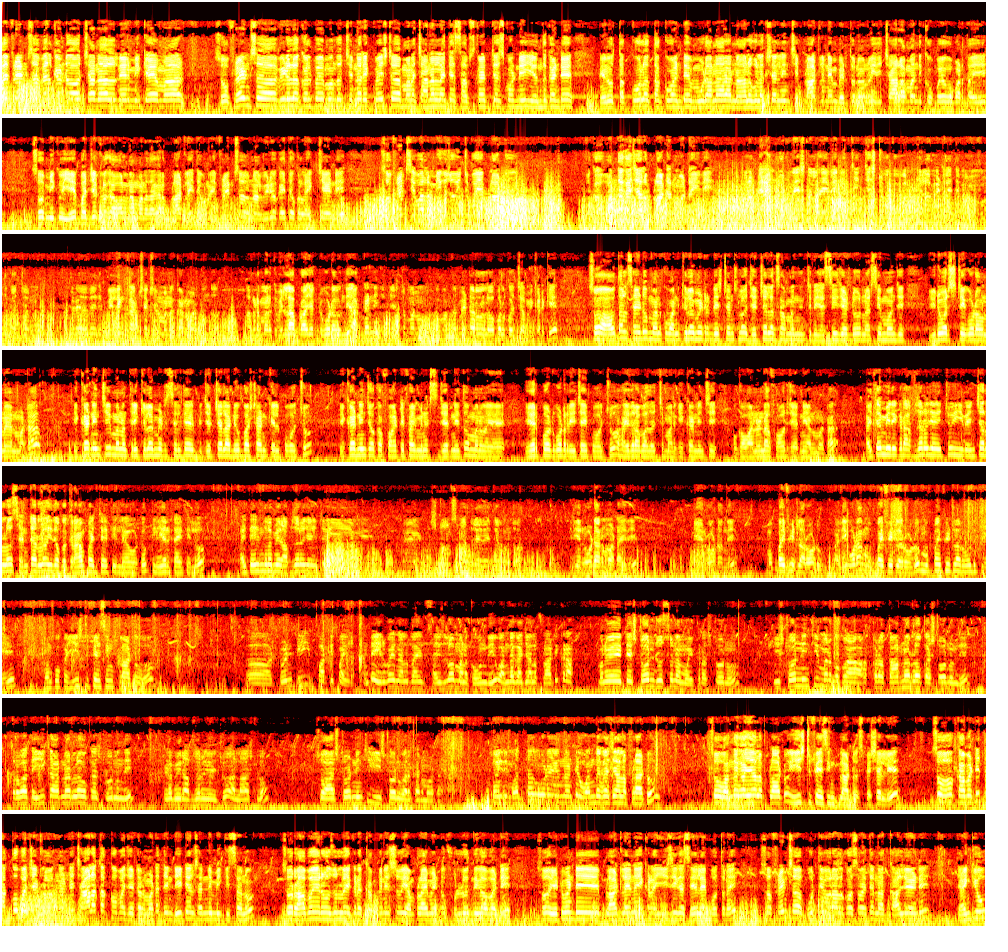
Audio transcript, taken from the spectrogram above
Hi friends welcome to our channel నేను మీ KMR so friends వీడియోలోకి వెళ్ళిపోయే ముందు చిన్న రిక్వెస్ట్ uh, మన ఛానల్ అయితే సబ్స్క్రైబ్ చేసుకోండి. ఎందుకంటే నేను తక్కువలో తక్కువ అంటే మూడున్నర నాలుగు లక్షల నుంచి ప్లాట్లు నేను పెడుతున్నాను. ఇది చాలామందికి ఉపయోగపడతాయి. సో మీకు ఏ బడ్జెట్లో కావాలన్నా మన దగ్గర ప్లాట్లు అయితే ఉన్నాయి ఫ్రెండ్స్ uh, నా వీడియోకి అయితే ఒక లైక్ చేయండి. సో ఫ్రెండ్స్ ఇవాళ మీకు చూపించబోయే ప్లాట్ ఒక వంద గజాల ప్లాట్ అనమాట ఇది మన బెంగళూరు నేషనల్ హైవే నుంచి జస్ట్ ఒక వన్ కిలోమీటర్ అయితే మనం ముందుకు వచ్చాము ఇక్కడ ఏదైతే బిల్డింగ్ మనకు కనబడుతుందో. అక్కడ మనకు విల్లా ప్రాజెక్ట్ కూడా ఉంది. అక్కడి నుంచి జస్ట్ మనం ఒక వంద మీటర్ల లోపలికి వచ్చాము ఇక్కడికి. సో అవతల సైడ్ మనకు వన్ కిలోమీటర్ డిస్టెన్స్లో జడ్చర్లకు సంబంధించిన ఎస్సీజెడ్ నర్సింహోంజీ యూనివర్సిటీ కూడా ఉన్నాయన్నమాట. ఇక్కడ నుంచి మనం త్రీ కిలోమీటర్స్ వెళ్తే జడ్చర్ల న్యూ బస్ స్టాండ్కి వెళ్ళిపోవచ్చు. ఇక్కడ నుంచి ఒక ఫార్టీ ఫైవ్ మినిట్స్ జర్నీతో మనం ఎయిర్పోర్ట్ కూడా రీచ్ అయిపోవచ్చు. హైదరాబాద్ వచ్చి మనకి ఇక్కడ నుంచి ఒక one and half hour journey అనమాట అయితే మీరు ఇక్కడ అబ్జర్వ్ చేయొచ్చు ఈ వెంచర్లో సెంటర్లో ఇది ఒక గ్రామ పంచాయతీ లేఅవుట్ క్లియర్ టైటిల్ అయితే ఇందులో మీరు అబ్జర్వ్ చేయొచ్చు ఈ స్టోన్స్ మధ్యలో ఏదైతే ఉందో ఇది రోడ్ అనమాట ఇది. ఈ రోడ్ ఉంది. ముప్పై ఫీట్ల రోడ్డు అది కూడా ముప్పై ఫీట్ల రోడ్డు ముప్పై ఫీట్ల రోడ్డుకి మనకు ఒక east facing plot twenty forty five అంటే ఇరవై నలభై సైజులో మనకు ఉంది. వంద గజాల ప్లాట్ ఇక్కడ మనం ఏదైతే స్టోన్ చూస్తున్నామో ఇక్కడ స్టోను ఈ స్టోన్ నుంచి మనకు ఒక అక్కడ కార్నర్లో ఒక స్టోన్ ఉంది. తర్వాత ఈ కార్నర్లో ఒక స్టోన్ ఉంది. ఇక్కడ మీరు అబ్జర్వ్ చేయొచ్చు ఆ లాస్ట్లో సో ఆ స్టోన్ నుంచి ఈ స్టోన్ వరకు అనమాట సో ఇది మొత్తం కూడా ఏంటంటే వంద గజాల ప్లాటు సో వంద గజాల plot east facing plot specially so కాబట్టి తక్కువ బడ్జెట్లో ఉందంటే చాలా తక్కువ బడ్జెట్ అనమాట దీని డీటెయిల్స్ అన్ని మీకు ఇస్తాను. సో రాబోయే రోజుల్లో ఇక్కడ కంపెనీస్ ఎంప్లాయ్మెంట్ ఫుల్ ఉంది కాబట్టి సో ఎటువంటి ప్లాట్లైనా ఇక్కడ ఈజీగా సేల్ అయిపోతున్నాయి. సో ఫ్రెండ్స్ పూర్తి వివరాల కోసం అయితే నాకు కాల్ చేయండి. Thank you.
